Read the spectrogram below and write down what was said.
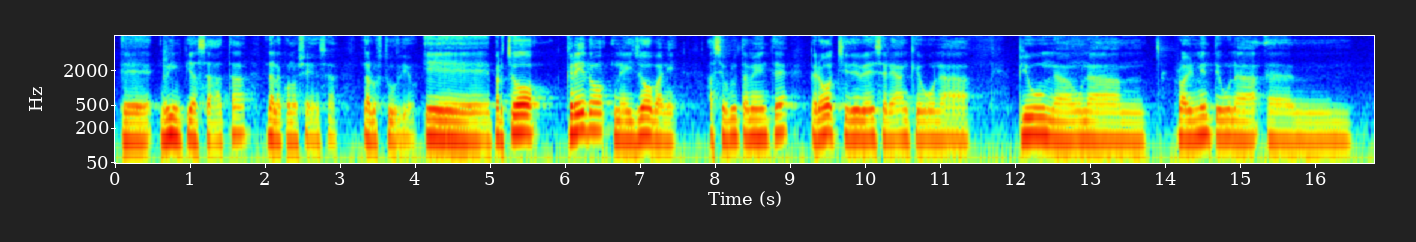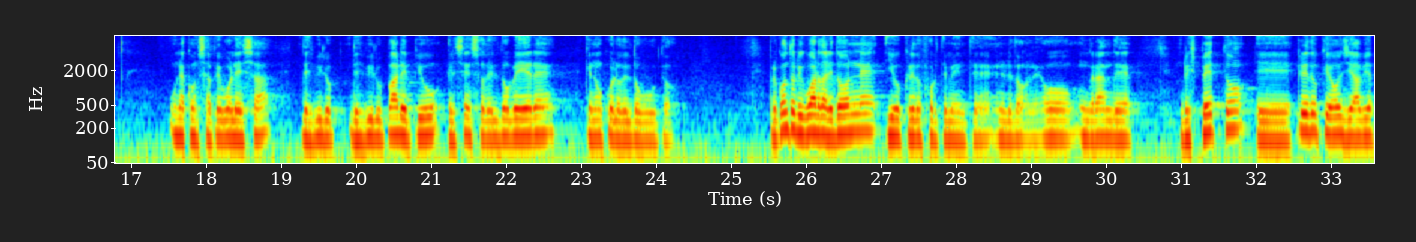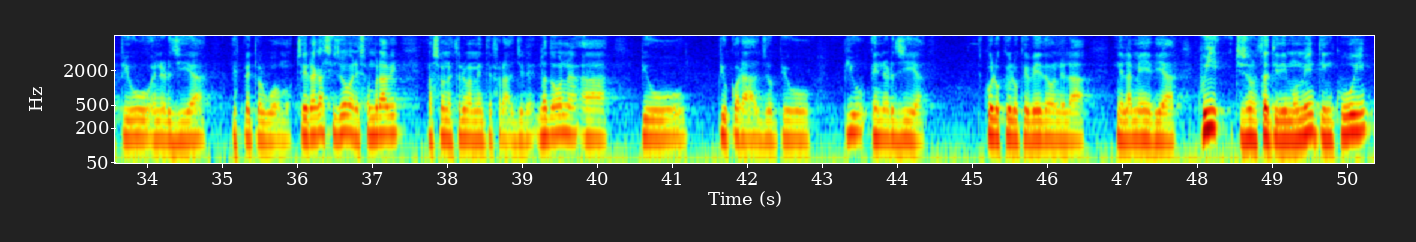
eh, rimpiazzata dalla conoscenza, dallo studio e perciò credo nei giovani assolutamente, però ci deve essere anche una, più una, una probabilmente una, ehm, una consapevolezza di, svilupp di sviluppare più il senso del dovere che non quello del dovuto. Per quanto riguarda le donne, io credo fortemente nelle donne, ho un grande rispetto e credo che oggi abbia più energia rispetto all'uomo. Cioè i ragazzi giovani sono bravi ma sono estremamente fragili. La donna ha più, più coraggio, più, più, energia, quello, quello che vedo nella, nella, media. Qui ci sono stati dei momenti in cui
